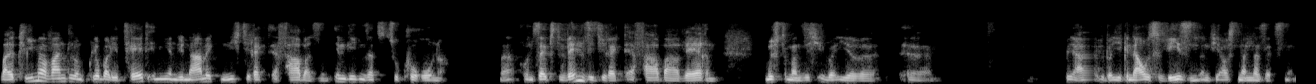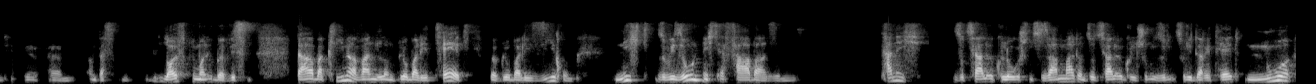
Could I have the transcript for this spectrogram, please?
weil Klimawandel und Globalität in ihren Dynamiken nicht direkt erfahrbar sind, im Gegensatz zu Corona. Und selbst wenn sie direkt erfahrbar wären, müsste man sich über ihre äh, ja, über ihr genaues Wesen irgendwie auseinandersetzen. Und, ähm, und das läuft nun mal über Wissen. Da aber Klimawandel und Globalität, über Globalisierung nicht, sowieso nicht erfahrbar sind, kann ich sozialökologischen Zusammenhalt und sozialökologische Solidarität nur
